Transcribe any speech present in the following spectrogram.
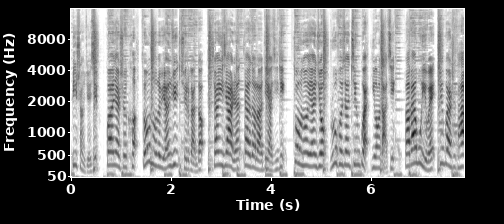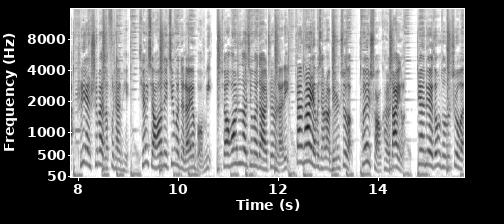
逼上绝境。关键时刻，总统的援军及时赶到，将一家人带到了地下基地，共同研究如何将精怪一网打尽。老白误以为精怪是他实验失败的副产品，请小黄对精怪的来源保密。小黄知道精怪的真正来历，但他也不想让别人知道，所以爽快的答应了。面对总统的质问，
